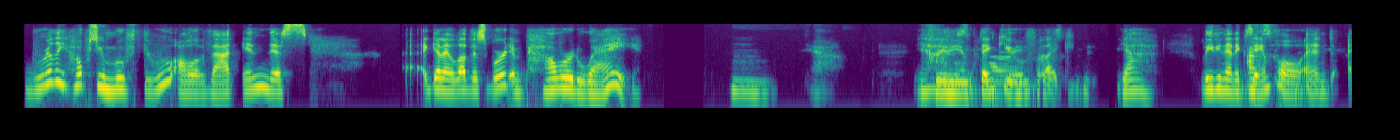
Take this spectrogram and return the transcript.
really helps you move through all of that in this again, I love this word empowered way. Mm, yeah. Yeah. Really thank you for like, yeah, leading that example. Absolutely. And I,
